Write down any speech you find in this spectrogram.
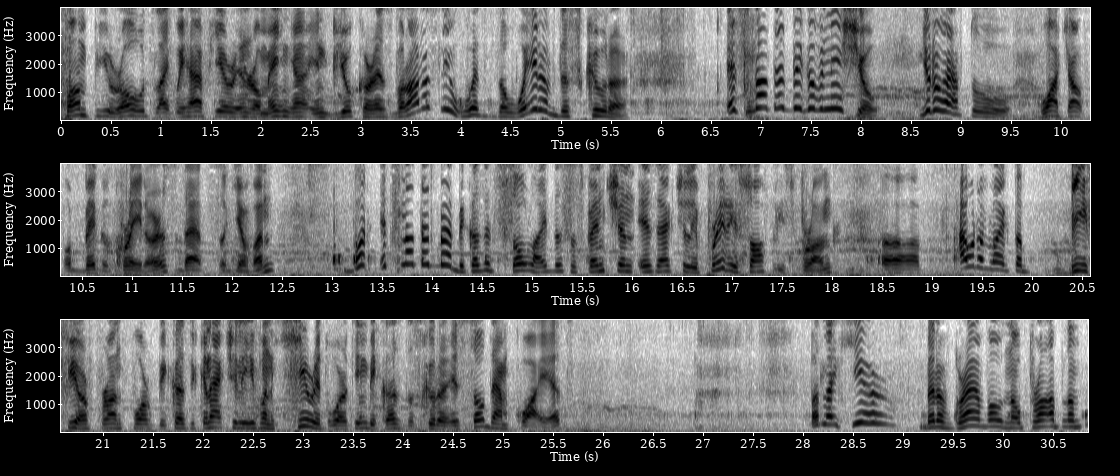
bumpy roads like we have here in Romania, in Bucharest, but honestly, with the weight of the scooter, it's not that big of an issue. You don't have to watch out for bigger craters, that's a given but it's not that bad because it's so light the suspension is actually pretty softly sprung uh, I would have liked a beefier front fork because you can actually even hear it working because the scooter is so damn quiet. But like here bit of gravel no problem.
